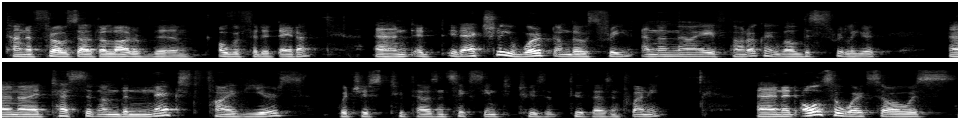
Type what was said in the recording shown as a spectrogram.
kind of throws out a lot of the overfitted data, and it it actually worked on those three. And then I thought, okay, well, this is really good. And I tested on the next five years which is 2016 to 2020 and it also worked so i was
